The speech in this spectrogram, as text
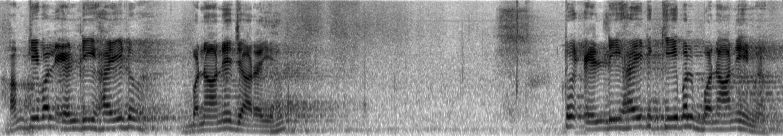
हम केवल एल्डिहाइड बनाने जा रहे हैं। तो एल्डिहाइड केवल बनाने में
